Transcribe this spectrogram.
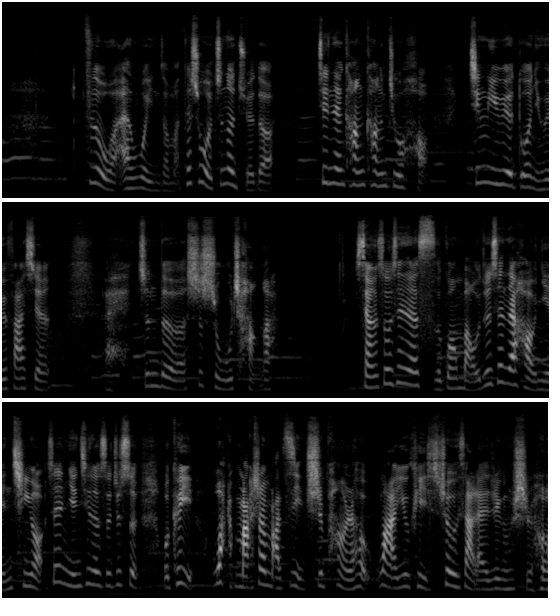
自我安慰，你知道吗？但是我真的觉得健健康康就好。经历越多，你会发现，哎，真的世事无常啊。享受现在时光吧，我觉得现在好年轻哦。现在年轻的时候就是我可以哇，马上把自己吃胖，然后哇又可以瘦下来这种时候。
